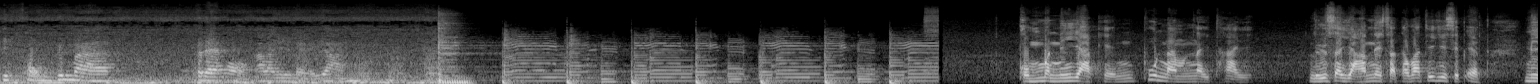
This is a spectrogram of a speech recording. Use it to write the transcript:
พลิกพรมขึ้นมาแสดงออกอะไรหลายอย่าง ผมวันนี้อยากเห็นผู้นำในไทย หรือสยามในศตวรรษที่ 21 มี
